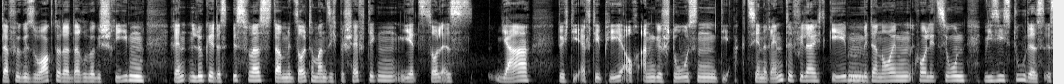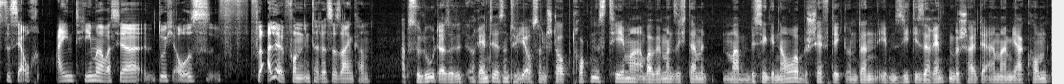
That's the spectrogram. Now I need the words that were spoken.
dafür gesorgt oder darüber geschrieben, Rentenlücke, das ist was, damit sollte man sich beschäftigen. Jetzt soll es ja durch die FDP auch angestoßen die Aktienrente vielleicht geben mhm. mit der neuen Koalition. Wie siehst du das? Ist das ja auch ein Thema, was ja durchaus für alle von Interesse sein kann? Absolut. Also Rente ist natürlich auch so ein staubtrockenes Thema, aber wenn man sich damit mal ein bisschen genauer beschäftigt und dann eben sieht, dieser Rentenbescheid, der einmal im Jahr kommt,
